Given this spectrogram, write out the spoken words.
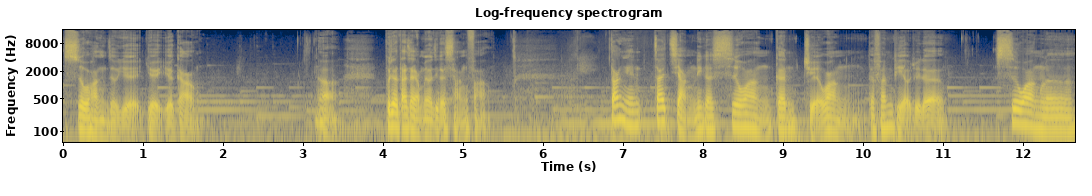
失望就越越越高啊！不知道大家有没有这个想法？当年在讲那个失望跟绝望的分别，我觉得失望呢，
